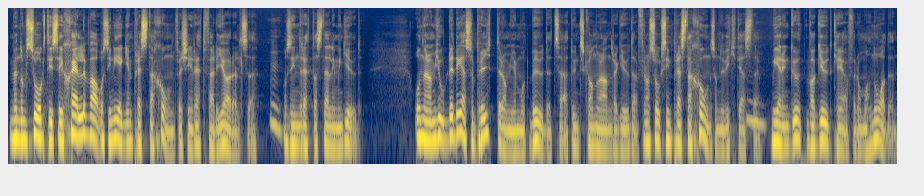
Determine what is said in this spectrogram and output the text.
Men de såg till sig själva och sin egen prestation för sin rättfärdiggörelse Mm. och sin rätta ställning med Gud. Och när de gjorde det så bryter de ju mot budet så att du inte ska ha några andra gudar. För de såg sin prestation som det viktigaste, Mm. mer än Gud, vad Gud kan göra för dem och nåden.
